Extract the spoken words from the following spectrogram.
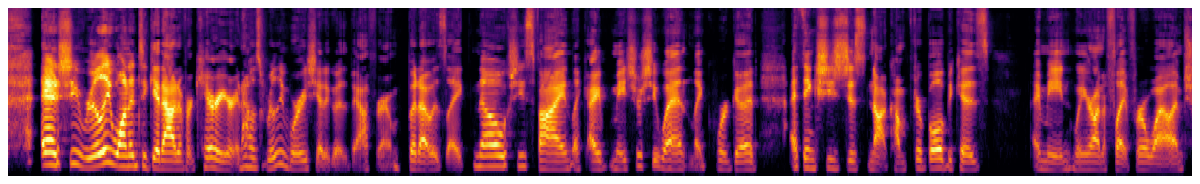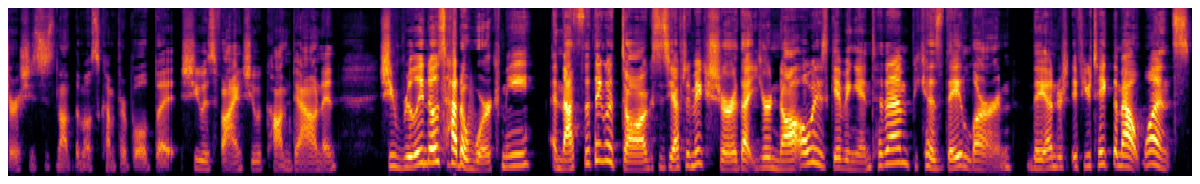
and she really wanted to get out of her carrier. And I was really worried she had to go to the bathroom. But I was like, no, she's fine. Like, I made sure she went. Like, we're good. I think she's just not comfortable because. I mean, when you're on a flight for a while, I'm sure she's just not the most comfortable, but she was fine. She would calm down and she really knows how to work me and that's the thing with dogs is you have to make sure that you're not always giving in to them because they learn they under if you take them out once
